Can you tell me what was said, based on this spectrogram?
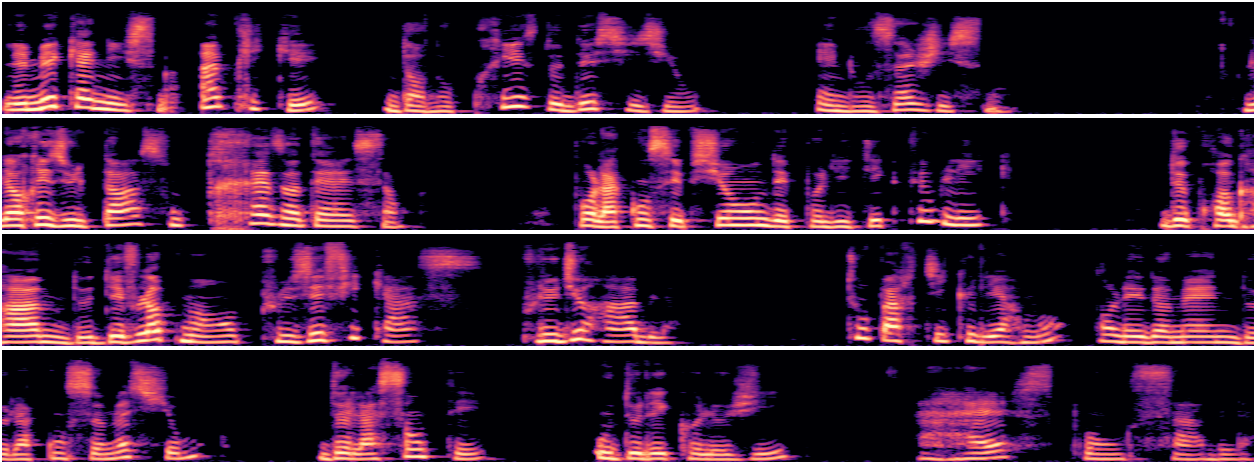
les mécanismes impliqués dans nos prises de décision et nos agissements. Leurs résultats sont très intéressants pour la conception des politiques publiques, de programmes de développement plus efficaces, plus durables, tout particulièrement dans les domaines de la consommation, de la santé ou de l'écologie, responsable.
